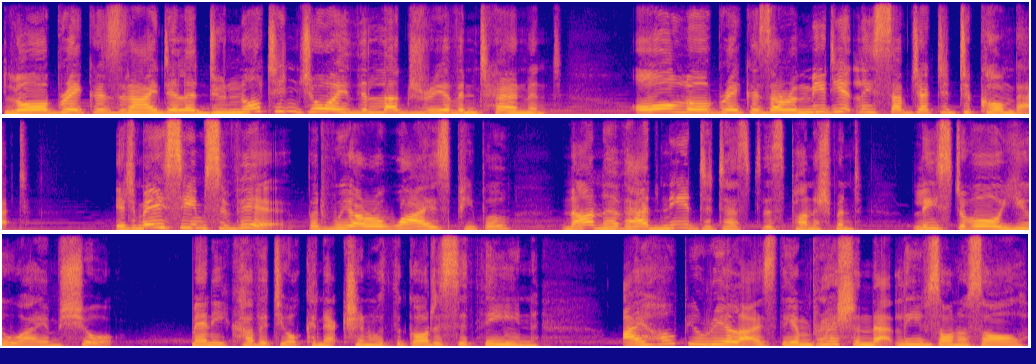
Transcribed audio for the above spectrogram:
Lawbreakers in Idylla do not enjoy the luxury of internment. All lawbreakers are immediately subjected to combat. It may seem severe, but we are a wise people. None have had need to test this punishment. Least of all you, I am sure. Many covet your connection with the goddess Athene. I hope you realize the impression that leaves on us all.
